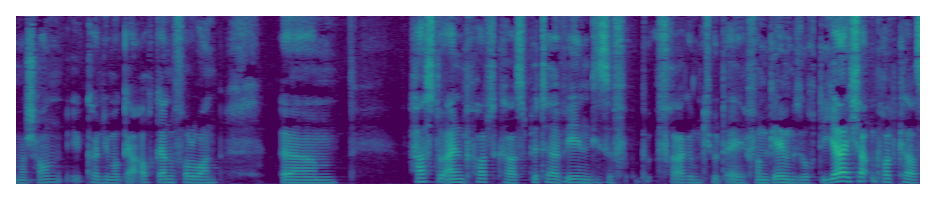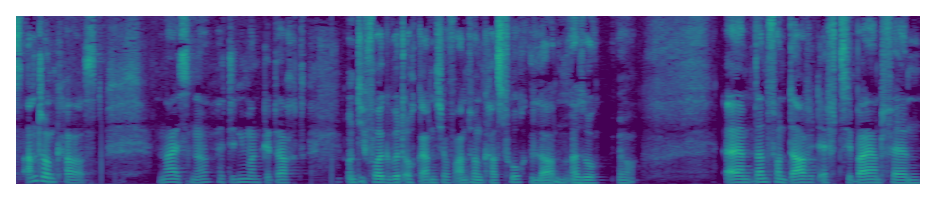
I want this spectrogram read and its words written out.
mal schauen, ihr könnt ihn auch gerne followern. Ähm, hast du einen Podcast? Bitte erwähnen diese Frage im QA von Gaming Sucht. Ja, ich habe einen Podcast, Antoncast. Nice, ne? Hätte niemand gedacht. Und die Folge wird auch gar nicht auf Antoncast hochgeladen. Also, ja. Ähm, dann von David FC Bayern Fan.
